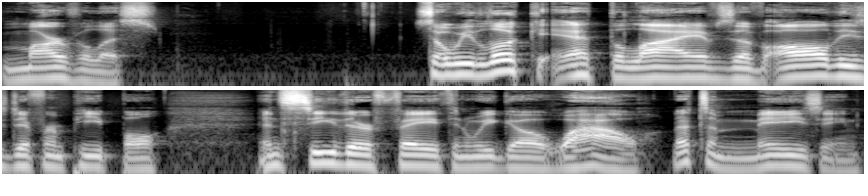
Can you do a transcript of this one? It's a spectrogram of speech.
marvelous. So we look at the lives of all these different people and see their faith, and we go, wow, that's amazing.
